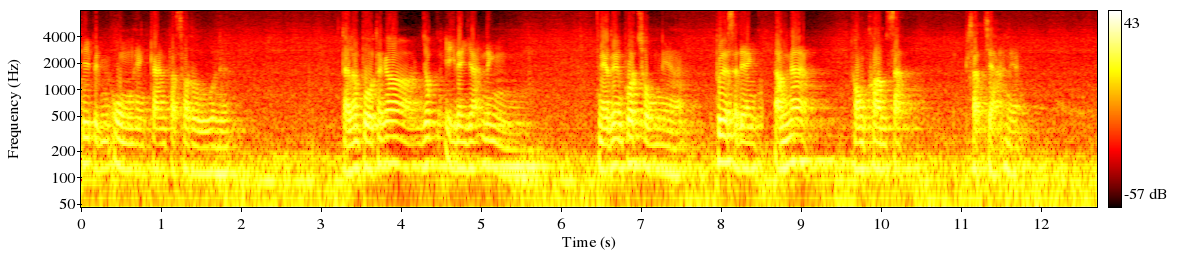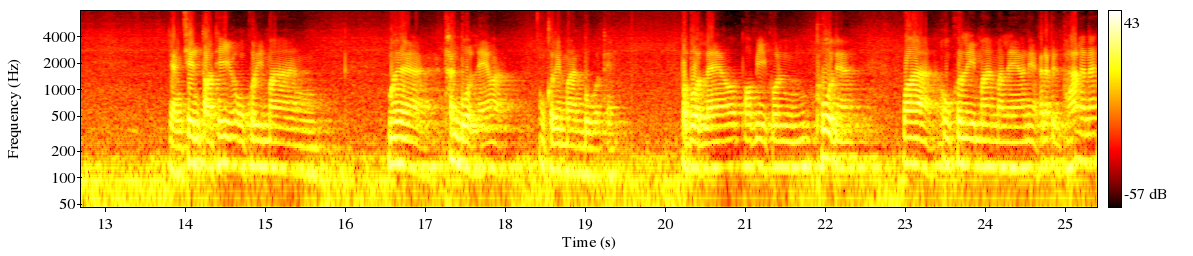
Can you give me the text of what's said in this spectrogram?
ที่เป็นองค์แห่งการตรัสรู้นะแต่หลวงปู่ท่านก็ยกอีกในยะหนึ่ง ในเรื่องพชงเนี่ย เพื่อแสดงอำนาจของความสัตย์สัจจะเนี่ย อย่างเช่นตอนที่องคุริมานเมื่อท่านบวชแล้วอะ องคุริมานบวชเนี่ยพอบวชแล้วพอมีคนพูดเนี่ยว่าองคุริมานมาแล้วเนี่ย ก็ได้เป็นพระแล้วนะ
